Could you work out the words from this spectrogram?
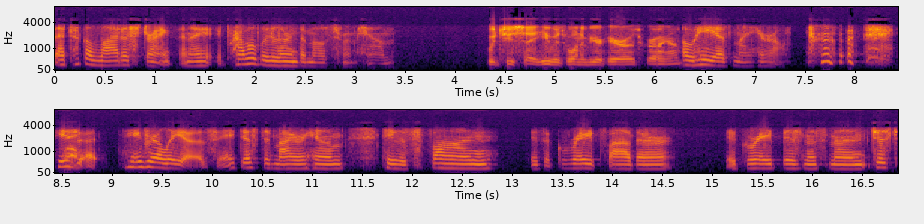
I took a lot of strength, and I probably learned the most from him. Would you say he was one of your heroes growing up? Oh, he is my hero. He's wow. a, he really is. I just admire him. He was fun. He's a great father a great businessman. Just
